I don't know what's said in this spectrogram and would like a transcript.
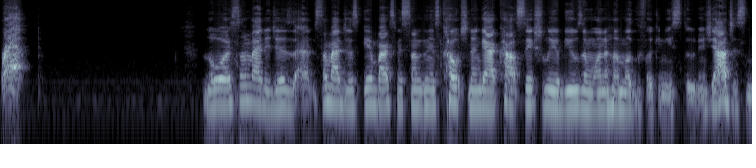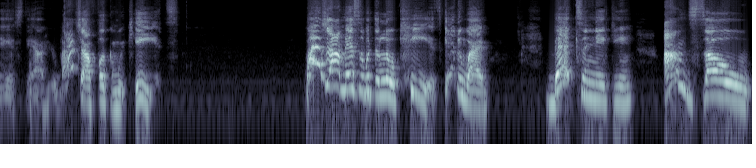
rap. Lord, somebody just somebody just inboxed me something. This coach done got caught sexually abusing one of her motherfucking students. Y'all just nasty out here. Why y'all fucking with kids? Why y'all messing with the little kids? Anyway, back to Nicki. I'm so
